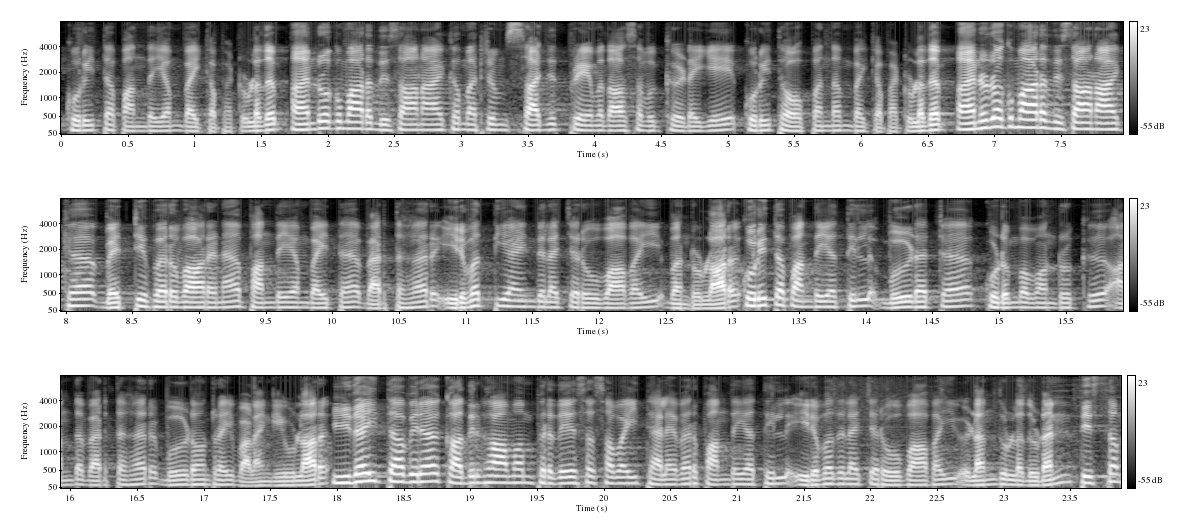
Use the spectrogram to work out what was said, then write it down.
குறித்த பந்தயம் வைக்கப்பட்டுள்ளது. அனுரகுமார திசாநாயக்க மற்றும் சஜித் பிரேமதாசவுக்கு இடையே குறித்த ஒப்பந்தம் வைக்கப்பட்டுள்ளது. அனுரகுமார திசாநாயக்க வெற்றி பெறுவார் என பந்தயம் வைத்த வர்த்தகர் இருபத்தி ஐந்து லட்சம் ரூபாவை வென்றுள்ளார். குறித்த பந்தயத்தில் வீடற்ற குடும்பம் ஒன்றுக்கு அந்த வர்த்தகர் வீடொன்றை வழங்கியுள்ளார். இதை தவிர கதிர்காமம் பிரதேச சபை தலைவர் பந்தயத்தில் இருபது லட்சம் ரூபாவை இழந்துள்ளதுடன் திஸ்ஸ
